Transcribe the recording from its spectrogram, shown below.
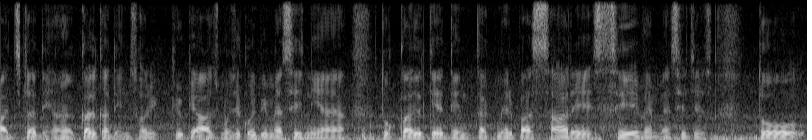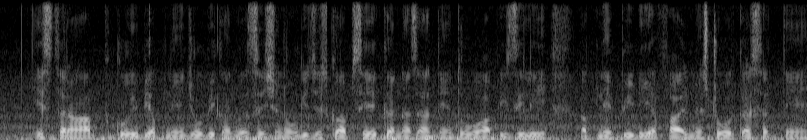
آج کا دن کل کا دن سوری کیونکہ آج مجھے کوئی بھی میسیج نہیں آیا، تو کل کے دن تک میرے پاس سارے سیو ہیں میسیجز تو اس طرح آپ کوئی بھی اپنے جو بھی کنورسیشن ہوگی جس کو آپ سیو کرنا چاہتے ہیں، تو وہ آپ ایزیلی اپنے پی ڈی ایف فائل میں سٹور کر سکتے ہیں،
